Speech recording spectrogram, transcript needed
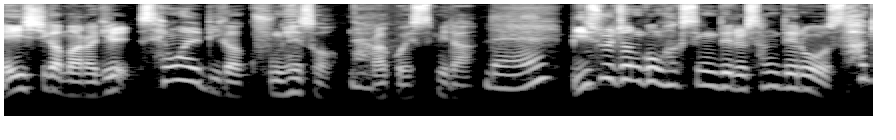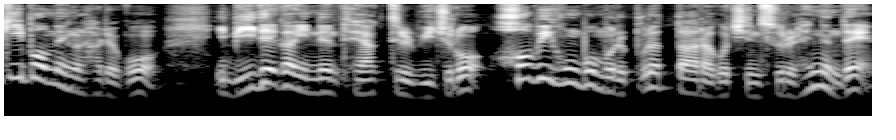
A 씨가 말하길 생활비가 궁해서라고 했습니다. 네. 미술 전공 학생들을 상대로 사기 범행을 하려고 이 미대가 있는 대학들 위주로 허위 홍보물을 뿌렸다라고 진술을 했는데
